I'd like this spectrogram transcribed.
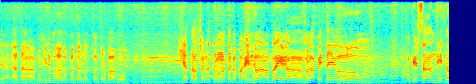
Ayan, at ah, bumili muna ako ng pantalon pang trabaho. Shout out sa lahat ng mga taga Bain, uh, ah, malapit na yung kapiyastahan dito.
